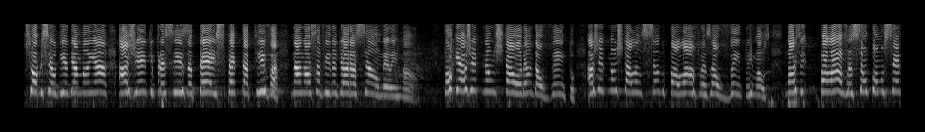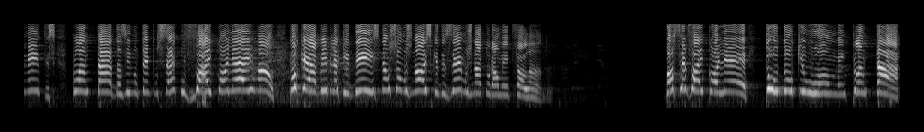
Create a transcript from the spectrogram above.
sobre o seu dia de amanhã. A gente precisa ter expectativa na nossa vida de oração, meu irmão. Porque a gente não está orando ao vento, a gente não está lançando palavras ao vento, irmãos. Nós, palavras são como sementes plantadas e no tempo certo vai colher, irmão. Porque a Bíblia que diz, não somos nós que dizemos naturalmente falando. Você vai colher tudo que o homem plantar,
